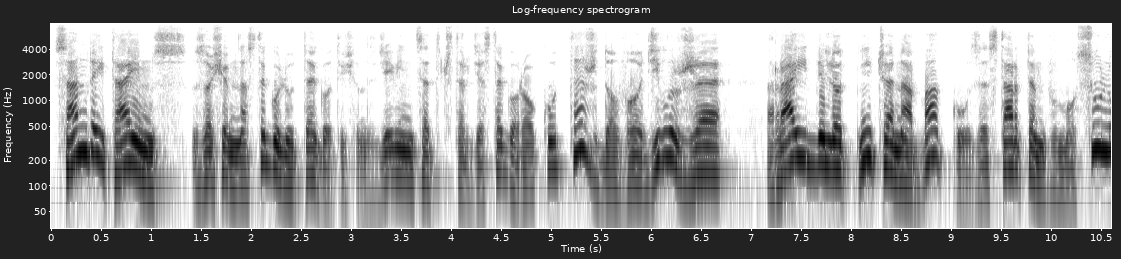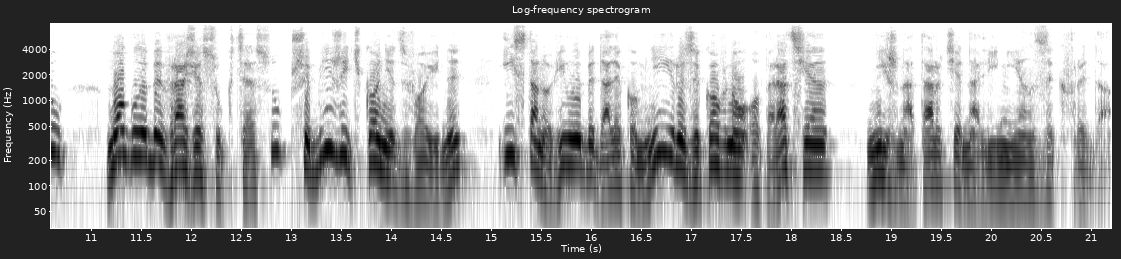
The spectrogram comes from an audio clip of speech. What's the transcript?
Sunday Times z 18 lutego 1940 roku też dowodził, że rajdy lotnicze na Baku ze startem w Mosulu mogłyby w razie sukcesu przybliżyć koniec wojny i stanowiłyby daleko mniej ryzykowną operację niż natarcie na linię Zygfryda.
